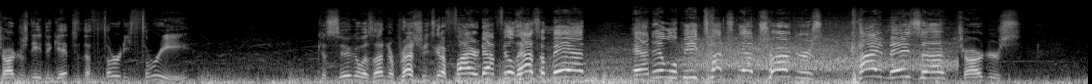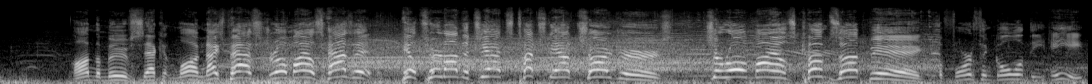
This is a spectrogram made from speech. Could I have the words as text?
Chargers need to get to the 33. Casuga was under pressure. He's going to fire downfield, has a man, and it will be touchdown Chargers. Kai Meza. Chargers on the move, second long. Nice pass. Jerome Myles has it. He'll turn on the Jets. Touchdown Chargers. Jerome Myles comes up big. The Fourth and goal at the eight.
